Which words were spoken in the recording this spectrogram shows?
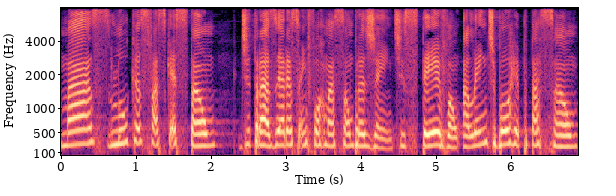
mas Lucas faz questão de trazer essa informação para a gente. Estevão, além de boa reputação,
